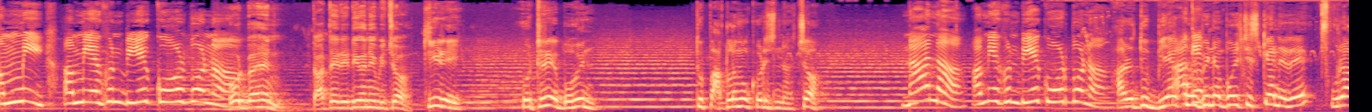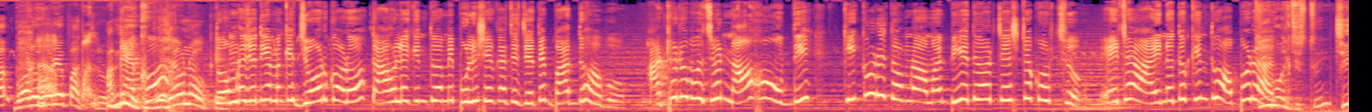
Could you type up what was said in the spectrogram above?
আম্মি আমি এখন বিয়ে করব না। ওর বেহেন। তাতে রেডি হয়ে নিবি চ। কি রে? ওঠে রে বোন তুই পাগলামো করিস না চ। না না আমি এখন বিয়ে করব না। আরে তুই বিয়ে করবি না বলছিস কেন রে? পুরা বড় ঘরে পাত্র। আমি দেখো বোঝাও না ওকে। তোমরা যদি আমাকে জোর করো তাহলে কিন্তু আমি পুলিশের কাছে যেতে বাধ্য হব। আঠেরো বছর না হওয়া অবধি কি করে তোমরা আমায় বিয়ে দেওয়ার চেষ্টা করছ? এটা আইনত কিন্তু অপরাধ। কি বলছিস তুই? ছি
